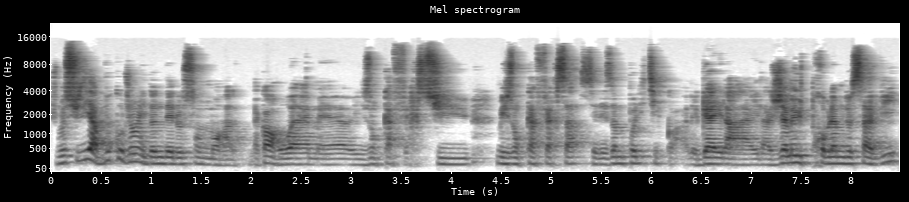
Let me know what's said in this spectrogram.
je me suis dit, il y a beaucoup de gens, ils donnent des leçons de morale. D'accord? Ouais, mais euh, ils ont qu'à faire ci, mais ils ont qu'à faire ça. C'est des hommes politiques, quoi. Le gars, il a, il a jamais eu de problème de sa vie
